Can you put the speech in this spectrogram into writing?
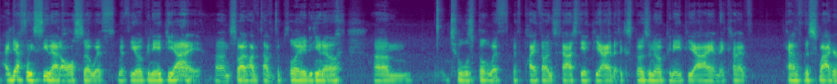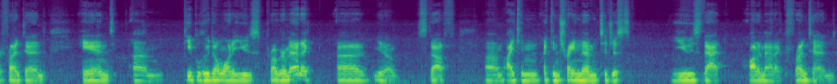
I definitely see that also with with the Open API. Um, so I've, I've deployed you know um, tools built with with Python's Fast API that expose an Open API, and they kind of have the Swagger front end, and um, people who don't want to use programmatic uh, you know stuff, um, I can I can train them to just use that automatic front end.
